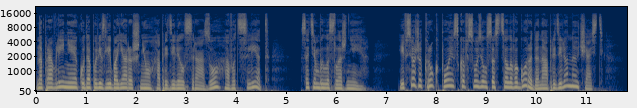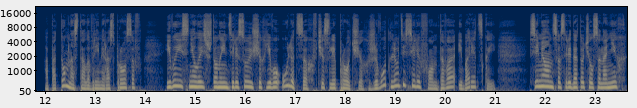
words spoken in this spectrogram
Направление, куда повезли боярышню, определил сразу, а вот след... С этим было сложнее. И все же круг поисков сузился с целого города на определенную часть. А потом настало время расспросов, и выяснилось, что на интересующих его улицах, в числе прочих, живут люди Селефонтова и Борецкой — Семён сосредоточился на них,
